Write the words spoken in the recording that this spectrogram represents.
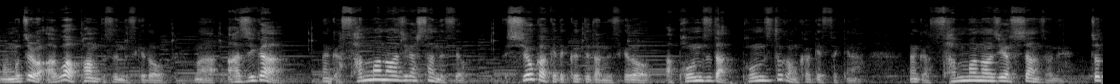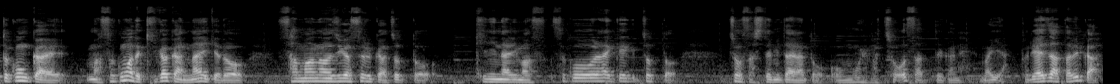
まあ、もちろん顎はパンプするんですけど、まあ味がなんかサンマの味がしたんですよ。塩かけて食ってたんですけど、あ、ポン酢だ。ポン酢とかもかけてたっけな。なんかサンマの味がしたんですよね。ちょっと今回、まあそこまで飢餓感ないけど、サンマの味がするかちょっと気になります。そこだけちょっと調査してみたいなと思います。調査っていうかね。まあいいや。とりあえず温めるか。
